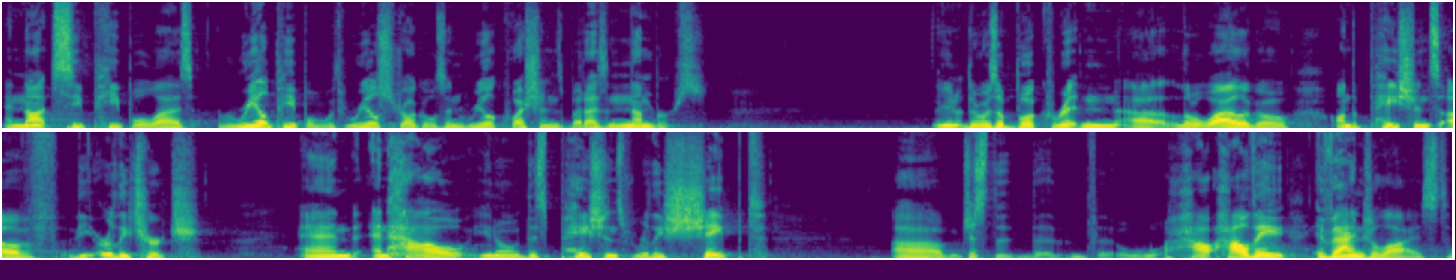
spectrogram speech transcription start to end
and not see people as real people with real struggles and real questions, but as numbers. You know, there was a book written uh, a little while ago on the patience of the early church and, and how you know, this patience really shaped uh, just the, the, the, how, how they evangelized.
